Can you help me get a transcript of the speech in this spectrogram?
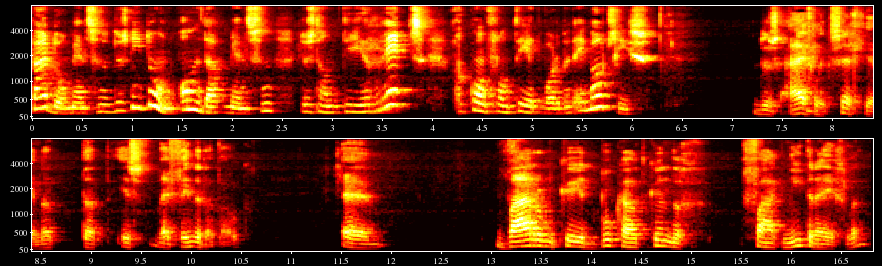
waardoor mensen het dus niet doen. Omdat mensen dus dan direct geconfronteerd worden met emoties. Dus eigenlijk zeg je, en dat, dat is, wij vinden dat ook. eh, waarom kun je het boekhoudkundig vaak niet regelen?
